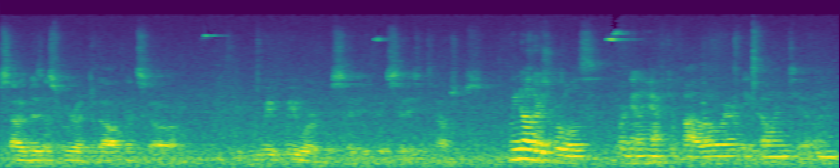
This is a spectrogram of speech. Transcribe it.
side of business, we were in development, so we, we work with city, with cities and townships. We know there's rules we're gonna have to follow wherever you go into, and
